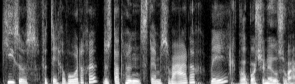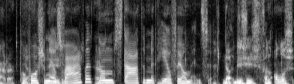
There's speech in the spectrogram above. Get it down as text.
kiezers vertegenwoordigen. Dus dat hun stem zwaarder weegt. Proportioneel zwaarder. Proportioneel Ja. zwaarder dan staten met heel veel mensen. Nou, dus is van alles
